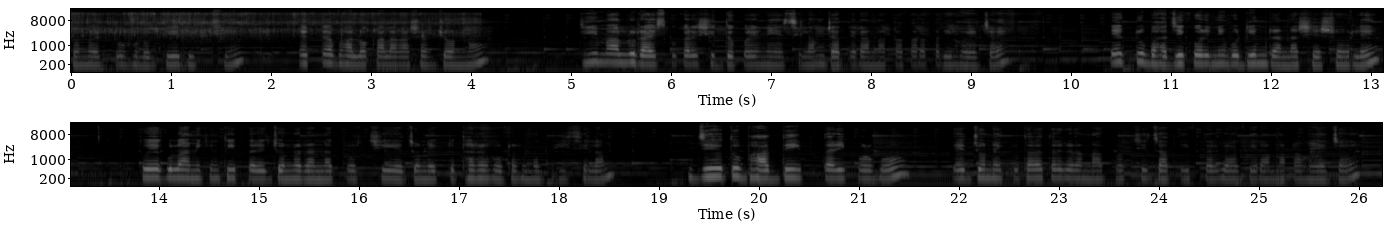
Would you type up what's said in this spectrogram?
জন্য একটু হলুদ দিয়ে দিচ্ছি। একটা ভালো কালার আসার জন্য। ডিম আলু রাইস কুকারে সিদ্ধ করে নিয়েছিলাম যাতে রান্নাটা তাড়াতাড়ি হয়ে যায়। একটু ভাজি করে নিব, ডিম রান্না শেষ হলে। তো এগুলো আমি কিন্তু ইফতারির জন্য রান্না করছি, এর জন্য একটু তাড়াহুড়ার মধ্যেই ছিলাম। যেহেতু ভাত দিয়ে ইফতারি করব, এর জন্য একটু তাড়াতাড়ি রান্না করছি যাতে ইফতারের আগে রান্নাটা হয়ে যায়।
